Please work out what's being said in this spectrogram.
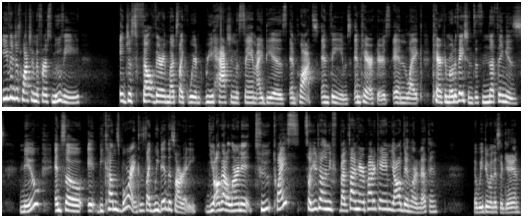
even just watching the first movie it just felt very much like we're rehashing the same ideas and plots and themes and characters and like character motivations. It's nothing is new, and so it becomes boring because it's like we did this already. Y'all got to learn it two twice. So you're telling me by the time Harry Potter came, y'all didn't learn nothing. Are we doing this again?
